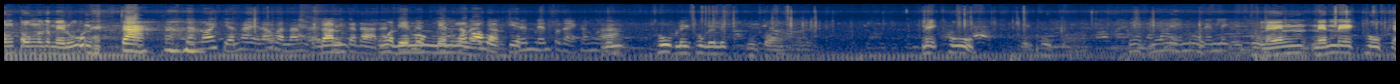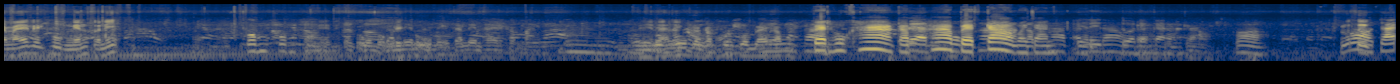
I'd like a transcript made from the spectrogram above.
ตรงๆก็ไม่รู้เนี่ยจ้าอาจารย์น้อยเขียนให้แล้ววันนั้นอาจารย์กระดาษงวดนี้เจ็ดหกเน้เจ็นดๆแล้วก็งวดไหนหกเจ็ดเน้นตัวไหนข้างล่างเน้นทูบเลขทูบเลขเล็กปิงปองเลขทูบเลขทูบนี่นี่เลขลูกเน้นเลขเน้นเน้นเลขทูบใช่ไหมเลขทูบเน้นตัวนี้ กลมกลมกลมนี่กลมๆเลเล่ขนทูบๆจะเล่นให้ครับนี่นะเลขทูบครับกลมๆเลยครับ แปดหกห้ากับห้าแปดเก้าอาจารย์ อันนี้ตัวเดียวกันนะเก้าก็รู้ก็สึกใช้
